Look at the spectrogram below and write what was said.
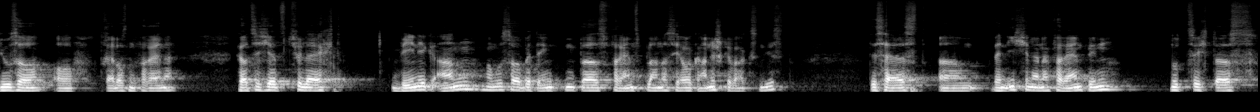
User auf 3.000 Vereine. Hört sich jetzt vielleicht wenig an. Man muss aber bedenken, dass Vereinsplaner sehr organisch gewachsen ist. Das heißt, ähm, wenn ich in einem Verein bin, nutze ich das,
